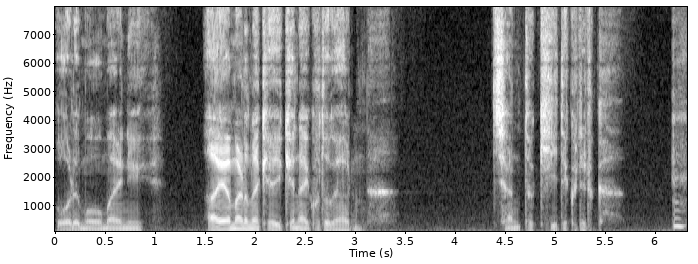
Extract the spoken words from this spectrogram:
俺もお前に謝らなきゃいけないことがあるんだ。ちゃんと聞いてくれるか。うん。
